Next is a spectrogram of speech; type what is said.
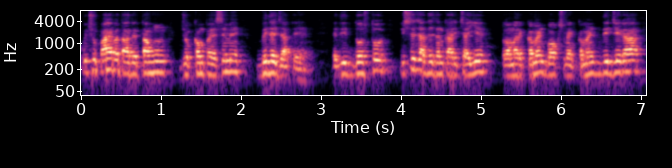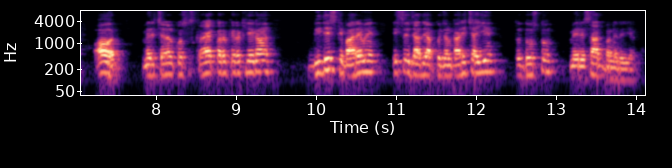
कुछ उपाय बता देता हूँ जो कम पैसे में विदेश जाते हैं। यदि दोस्तों, इससे ज़्यादा जानकारी चाहिए तो हमारे कमेंट बॉक्स में कमेंट दीजिएगा और मेरे चैनल को सब्सक्राइब करके रखिएगा। विदेश के बारे में इससे ज़्यादा आपको जानकारी चाहिए तो दोस्तों, मेरे साथ बने रहिएगा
